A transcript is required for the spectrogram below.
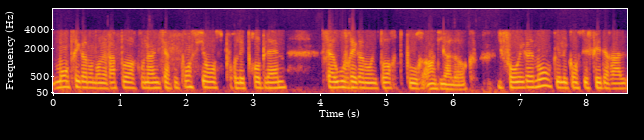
montre également dans le rapport qu'on a une certaine conscience pour les problèmes, ça ouvre également une porte pour un dialogue. Il faut également que le Conseil fédéral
